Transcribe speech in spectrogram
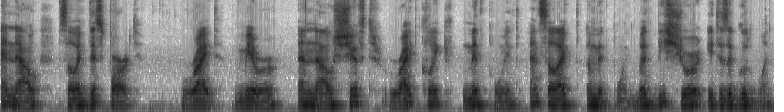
and now select this part right mirror and now shift right click midpoint and select a midpoint. But be sure it is a good one.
